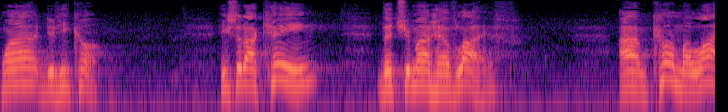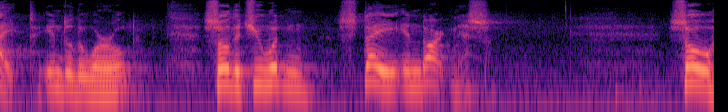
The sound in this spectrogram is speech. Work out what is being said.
Why did he come? He said, I came that you might have life. I've come a light into the world so that you wouldn't stay in darkness. So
